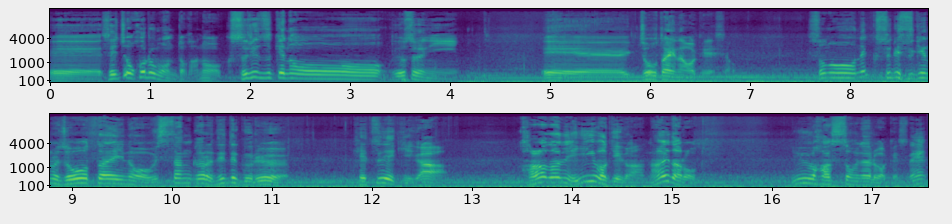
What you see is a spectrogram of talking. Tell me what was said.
え成長ホルモンとかの薬漬けの、要するに、えー状態なわけですよ。そのね、薬漬けの状態の牛さんから出てくる血液が体にいいわけがないだろうという発想になるわけですね。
